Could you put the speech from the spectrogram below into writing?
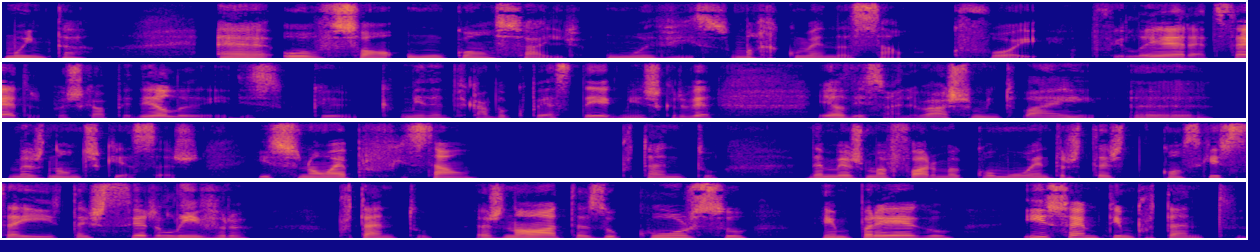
Muita. Uh, houve só um conselho, um aviso, uma recomendação, que foi fui ler, etc. Depois cheguei ao pé dele e disse que, que, me identificava com o PSD, que me ia escrever. Ele disse: Olha, eu acho muito bem, uh, mas não te esqueças, isso não é profissão. Portanto, da mesma forma como entras, tens de conseguir sair, tens de ser livre. Portanto, as notas, o curso, emprego, isso é muito importante.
